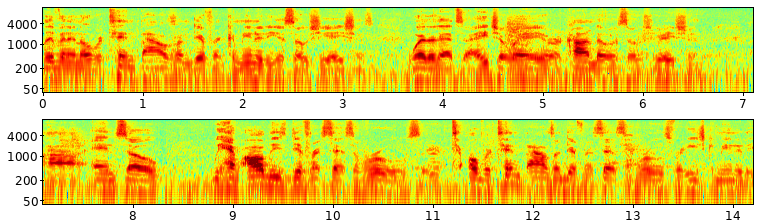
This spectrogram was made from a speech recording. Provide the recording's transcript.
living in over 10,000 different community associations, whether that's a HOA or a condo association. Uh, and so we have all these different sets of rules, over 10,000 different sets of rules for each community.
